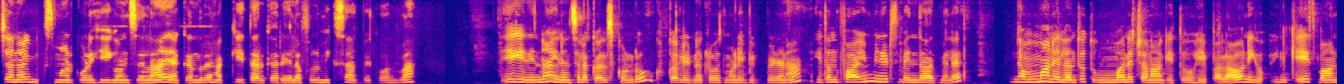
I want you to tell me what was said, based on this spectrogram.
ಚೆನ್ನಾಗಿ ಮಿಕ್ಸ್ ಮಾಡ್ಕೊಳ್ಳಿ ಹೀಗೆ ಒಂದ್ಸಲ. ಯಾಕಂದರೆ ಅಕ್ಕಿ, ತರಕಾರಿ ಎಲ್ಲ ಫುಲ್ ಮಿಕ್ಸ್ ಆಗಬೇಕು ಅಲ್ವಾ? ಈಗ ಇದನ್ನು ಇನ್ನೊಂದ್ಸಲ ಕಲಿಸ್ಕೊಂಡು ಕುಕ್ಕರ್ ಲಿಡ್ನ ಕ್ಲೋಸ್ ಮಾಡಿ ಬಿಟ್ಬಿಡೋಣ. ಇದೊಂದು ಫೈವ್ ಮಿನಿಟ್ಸ್ ಬೆಂದಾದಮೇಲೆ ನಮ್ಮ ಮನೇಲಂತೂ ತುಂಬಾ ಚೆನ್ನಾಗಿತ್ತು ಈ ಪಲಾವ್. ನೀವು ಇನ್ ಕೇಸ್ ಬಾನ್,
